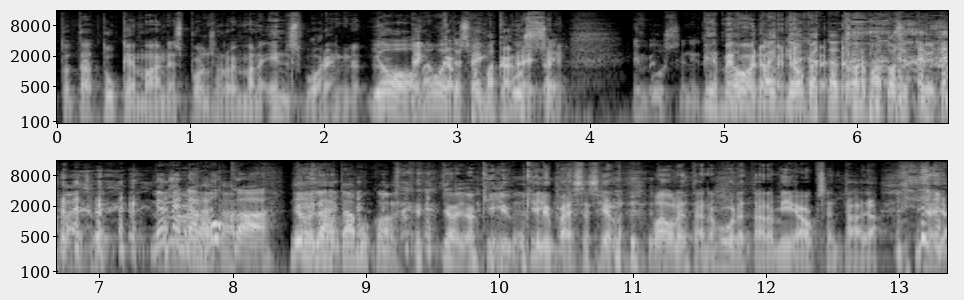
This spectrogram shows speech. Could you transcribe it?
tota, tukemaan ja sponsoroimaan ensi vuoden Joo, me penkka- voitaisiin penkkareita, bussi. Niin, niin, Bussi, niin niin me jo- voidaan kaikki mennä opettajat on varmaan tosi tyytyväisiä. Me mennään lähdetään- mukaan. Niin, Joo, joo. lähdetään mukaan. joo, joo, kilju, kiljupäissä siellä lauletaan ja huudetaan ja Mia oksentaa ja, ja, ja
